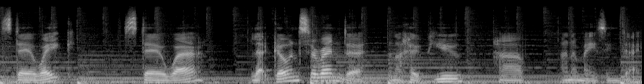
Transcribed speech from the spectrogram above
Stay awake, stay aware, let go and surrender, and I hope you have an amazing day.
